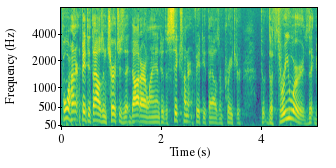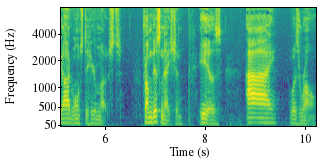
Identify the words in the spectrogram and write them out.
450,000 churches that dot our land to the 650,000 preachers, the, the three words that God wants to hear most from this nation is, I was wrong.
